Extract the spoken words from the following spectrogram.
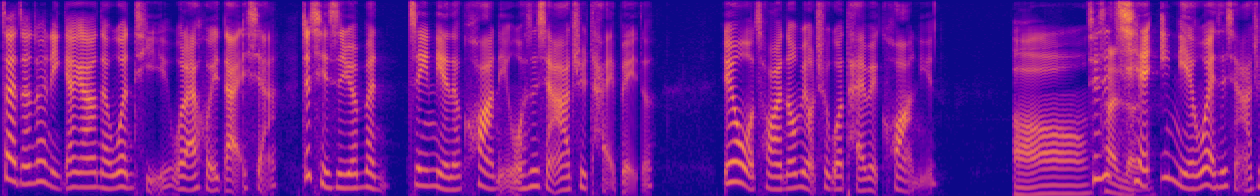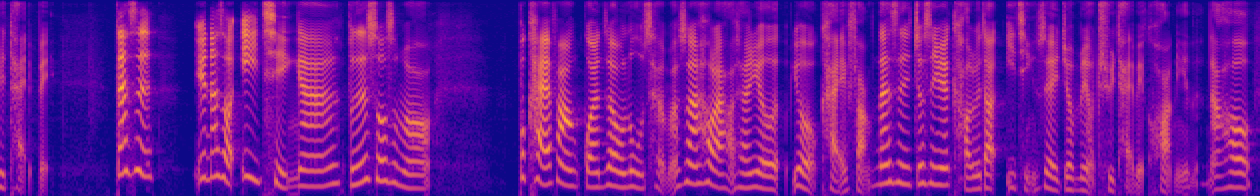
再针对你刚刚的问题，我来回答一下。就其实原本今年的跨年，我是想要去台北的，因为我从来都没有去过台北跨年。哦。其实前一年我也是想要去台北，但是因为那时候疫情啊，不是说什么。不开放观众入场嘛？虽然后来好像又又有开放，但是就是因为考虑到疫情，所以就没有去台北跨年了。然后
